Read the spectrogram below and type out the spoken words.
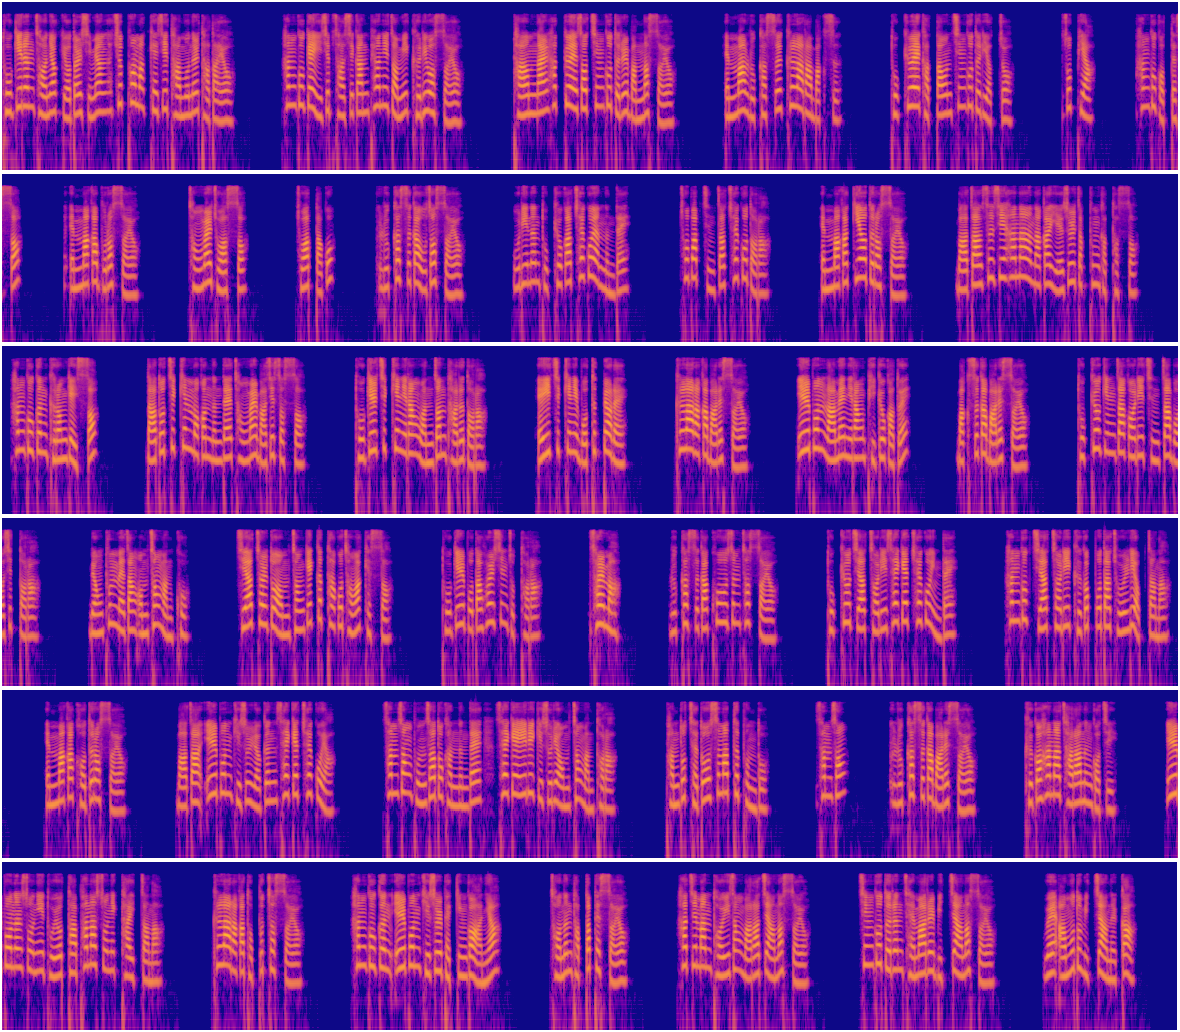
독일은 저녁 8시면 슈퍼마켓이 다 문을 닫아요. 한국의 24시간 편의점이 그리웠어요. 다음 날 학교에서 친구들을 만났어요. 엠마, 루카스, 클라라, 막스. 도쿄에 갔다 온 친구들이었죠. 소피아, 한국 어땠어? 엠마가 물었어요. 정말 좋았어. 좋았다고? 루카스가 웃었어요. 우리는 도쿄가 최고였는데. 초밥 진짜 최고더라. 엠마가 끼어들었어요. 맞아, 스시 하나하나가 예술작품 같았어. 한국은 그런 게 있어? 나도 치킨 먹었는데 정말 맛있었어. 독일 치킨이랑 완전 다르더라. A 치킨이 뭐 특별해? 클라라가 말했어요. 일본 라멘이랑 비교가 돼? 막스가 말했어요. 도쿄 긴자거리 진짜 멋있더라. 명품 매장 엄청 많고. 지하철도 엄청 깨끗하고 정확했어. 독일보다 훨씬 좋더라. 설마. 루카스가 코웃음 쳤어요. 도쿄 지하철이 세계 최고인데. 한국 지하철이 그것보다 좋을 리 없잖아. 엠마가 거들었어요. 맞아, 일본 기술력은 세계 최고야. 삼성 본사도 갔는데 세계 1위 기술이 엄청 많더라. 반도체도 스마트폰도. 삼성? 루카스가 말했어요. 그거 하나 잘하는 거지. 일본은 소니, 도요타, 파나소닉 다 있잖아. 클라라가 덧붙였어요. 한국은 일본 기술 베낀 거 아냐? 저는 답답했어요. 하지만 더 이상 말하지 않았어요. 친구들은 제 말을 믿지 않았어요. 왜 아무도 믿지 않을까?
